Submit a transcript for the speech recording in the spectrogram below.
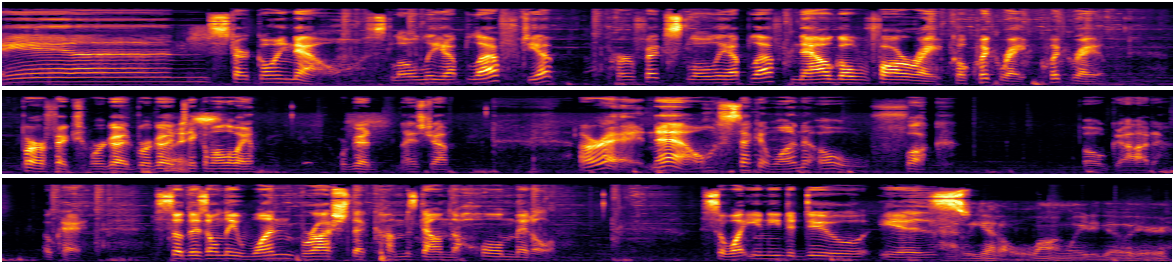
And start going now. Slowly up left. Yep. Perfect. Slowly up left. Now go far right. Go quick right. Quick right. Perfect. We're good. We're good. Take them all away. We're good. Nice job. All right. Now, second one. Oh, fuck. Oh, God. Okay. So there's only one brush that comes down the whole middle. So what you need to do is God, we got a long way to go here.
